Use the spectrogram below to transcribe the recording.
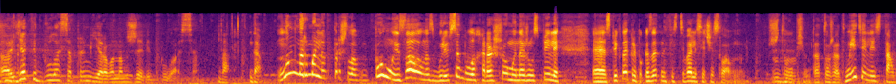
Е, Як відбулася прем'єра? Вона вже відбулася. Да. Да. Ну, нормально прошло. Полные залы у нас были, все было хорошо. Мы даже успели э, спектакль показать на фестивале Сечеславном, что, в общем-то, тоже отметились. Там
